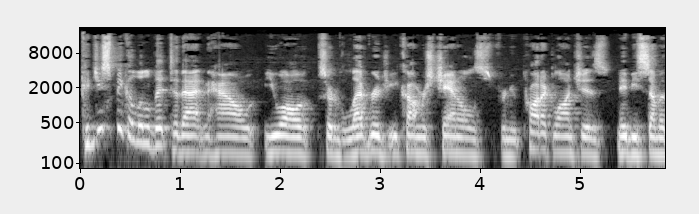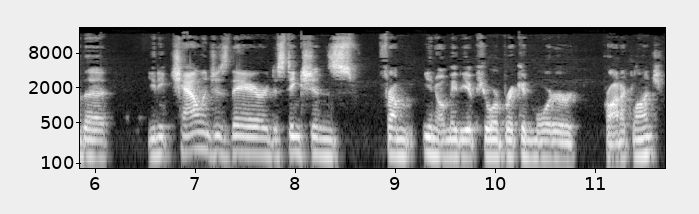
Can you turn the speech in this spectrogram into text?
could you speak a little bit to that and how you all sort of leverage e-commerce channels for new product launches? Maybe some of the unique challenges there, distinctions from you know maybe a pure brick and mortar product launch?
